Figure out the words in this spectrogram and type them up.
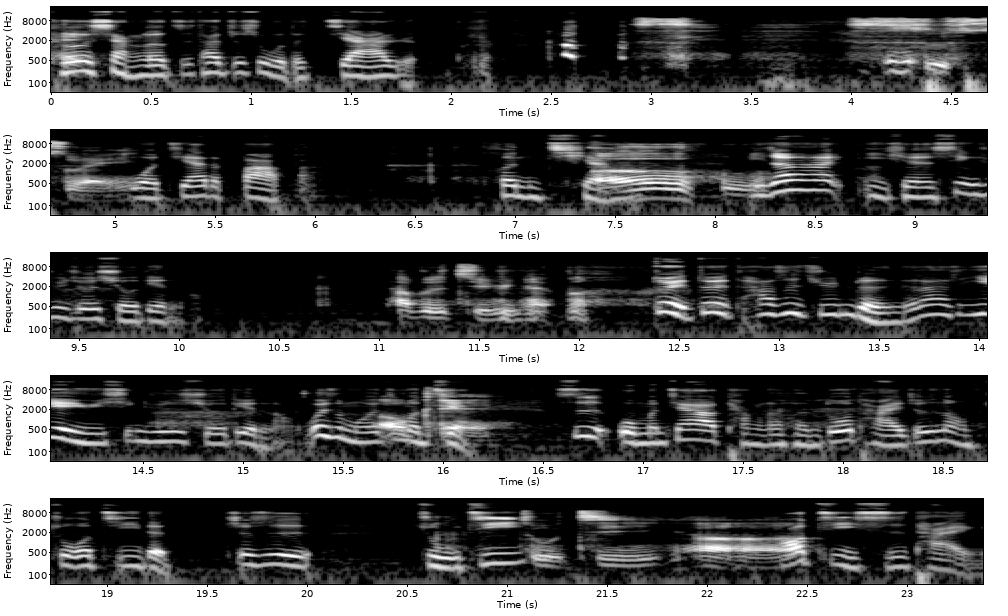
可想而知，他就是我的家人。是谁？我家的爸爸很强，oh. 你知道他以前的兴趣就是修电脑。他不是军人吗？对对，他是军人，可是他是业余兴趣是修电脑。为什么会这么讲？Okay. 是我们家要躺了很多台，就是那种桌机的，就是主机，主机，呃，好几十台，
